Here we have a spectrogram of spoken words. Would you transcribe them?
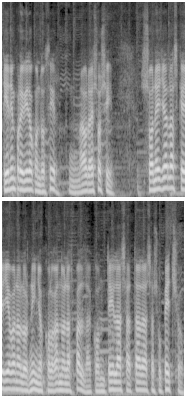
tienen prohibido conducir. Ahora, eso sí, son ellas las que llevan a los niños colgando en la espalda, con telas atadas a su pecho,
